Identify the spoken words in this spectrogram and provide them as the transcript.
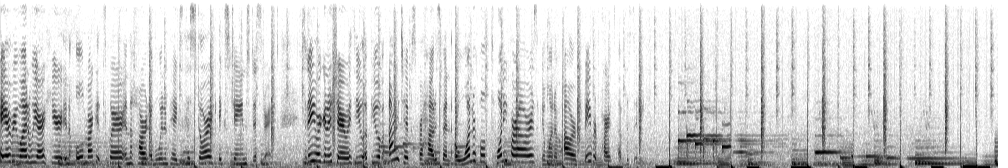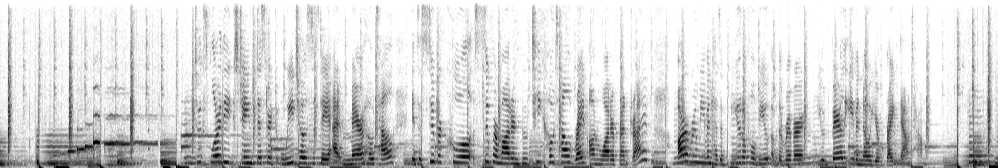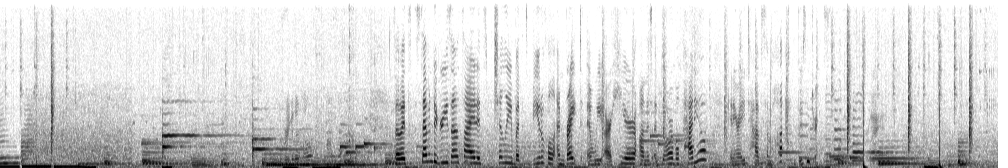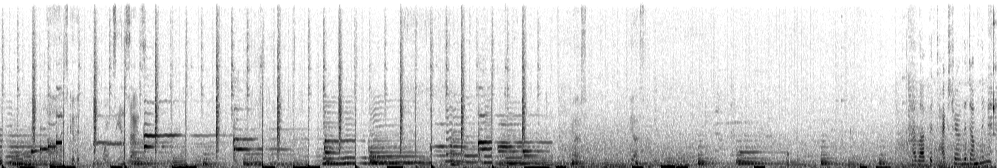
Hey everyone, we are here in Old Market Square in the heart of Winnipeg's historic Exchange District. Today we're going to share with you a few of our tips for how to spend a wonderful 24 hours in one of our favorite parts of the city. Exchange District, we chose to stay at Mere Hotel. It's a super cool, super modern boutique hotel right on Waterfront Drive. Our room even has a beautiful view of the river. You would barely even know you're right downtown. Regular milk? So it's seven degrees outside, it's chilly, but it's beautiful and bright, and we are here on this adorable patio, getting ready to have some hot, boozy drinks. Oh, that's good. Warms the insides. Yes. Yes. I love the texture of the dumplings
